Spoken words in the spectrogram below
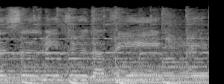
This is me to the peak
